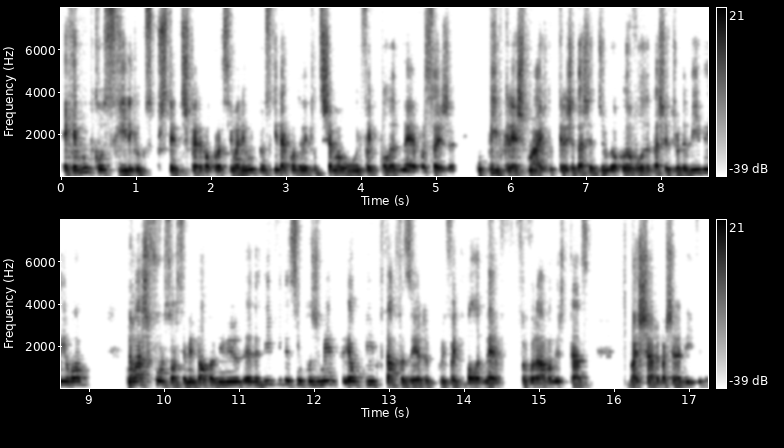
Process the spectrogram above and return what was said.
é que é muito conseguir, aquilo que o Presidente espera para o próximo ano, é muito conseguir dar conta daquilo que se chama o efeito bola de neve, ou seja, o PIB cresce mais do que cresce a taxa de juros, ou é o valor da taxa de juros da dívida, e logo não há esforço orçamental para diminuir a dívida, simplesmente é o PIB que está a fazer, por efeito de bola de neve favorável, neste caso, baixar, baixar a dívida.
